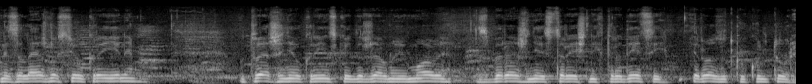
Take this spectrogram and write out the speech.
незалежності України, утвердження української державної мови, збереження історичних традицій і розвитку культури.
